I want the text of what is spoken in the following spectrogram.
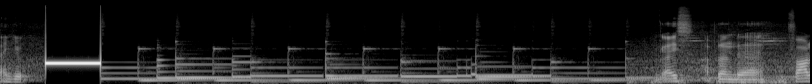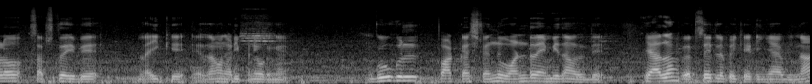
தேங்க்யூ கைஸ் அப்புறம் இந்த ஃபாலோ சப்ஸ்கிரைபு லைக்கு இதெல்லாம் கொஞ்சம் ரெடி பண்ணி விடுங்க. கூகுள் பாட்காஸ்ட் வந்து ஒன்றரை எம்பி தான் வருது. யாரும் வெப்சைட்டில் போய் கேட்டிங்க அப்படின்னா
